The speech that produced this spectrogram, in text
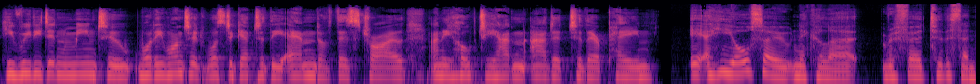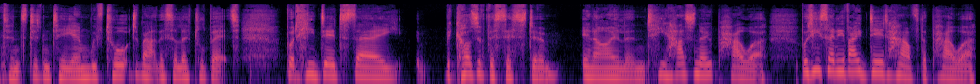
he really didn't mean to. What he wanted was to get to the end of this trial and he hoped he hadn't added to their pain. He also, Nicola, referred to the sentence, didn't he? And we've talked about this a little bit. But he did say, because of the system in Ireland, he has no power. But he said, if I did have the power,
